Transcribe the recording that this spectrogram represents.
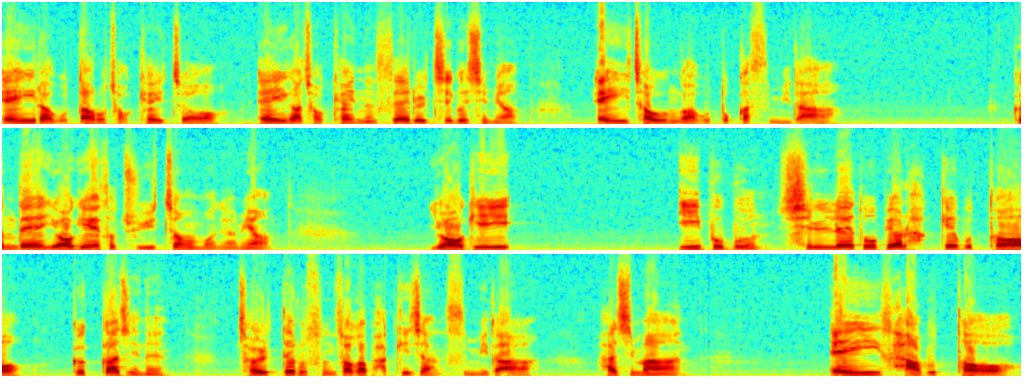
A라고 따로 적혀 있죠. A가 적혀 있는 셀을 찍으시면 A 적은 거하고 똑같습니다. 근데 여기에서 주의점은 뭐냐면 여기 이 부분 신뢰도별 합계부터 끝까지는 절대로 순서가 바뀌지 않습니다. 하지만 A4부터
